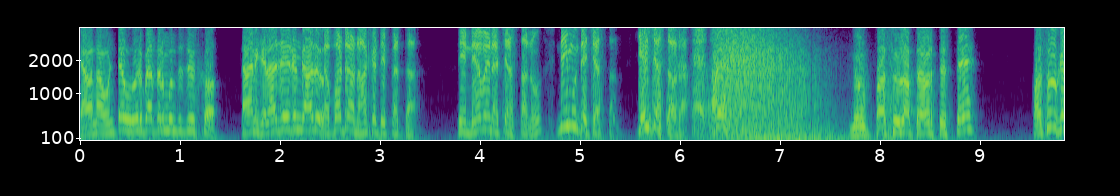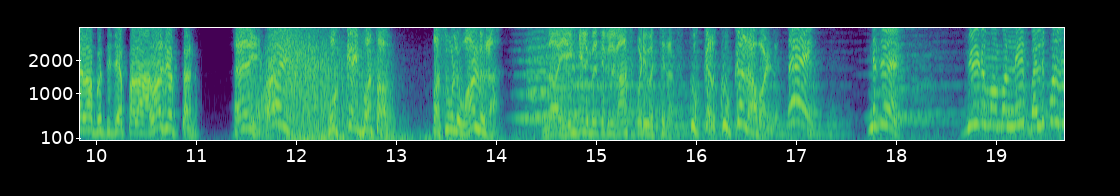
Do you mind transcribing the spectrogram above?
ఏమన్నా ఉంటే ఊరు పెద్దల ముందు చూసుకో. దానికి ఇలా చేయడం కాదు. ఎవడ్రా నాకంటే పెద్ద? దీన్ని ఏమైనా చేస్తాను నీ ముందే చేస్తాను. ఏం చేస్తావురా? నువ్వు పశువులా ప్రవర్తిస్తే పశువుకి ఎలా బుద్ధి చెప్పాలా అలా చెప్తాను. ఏయ్! కుక్కైపోతావు పశువులు వాళ్ళురా. నా ఎంగిలి మెతుకులు ఆశపడి వచ్చిన కుక్కలు కుక్కలు వాళ్ళు. నిజమే. వీడు మమ్మల్ని బలిపలు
